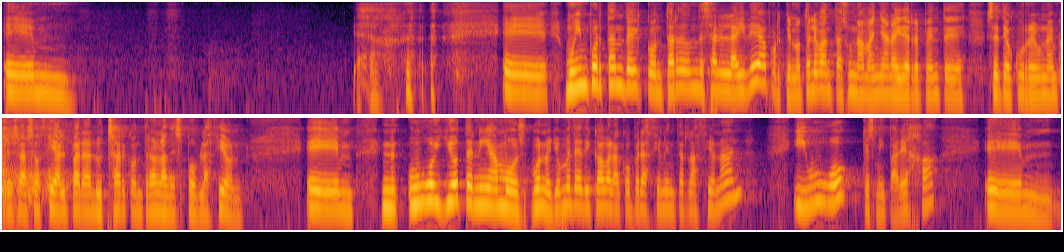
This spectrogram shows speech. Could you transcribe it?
Em, eh, muy importante contar de dónde sale la idea, porque no te levantas una mañana y de repente se te ocurre una empresa social para luchar contra la despoblación. Em, Hugo y yo teníamos, bueno, yo me dedicaba a la cooperación internacional y Hugo, que es mi pareja, em,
